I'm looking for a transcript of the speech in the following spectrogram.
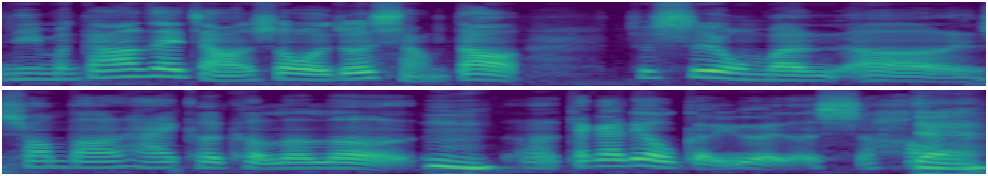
你们刚刚在讲的时候，我就想到，就是我们呃双胞胎可可乐乐，嗯，呃大概六个月的时候，对，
